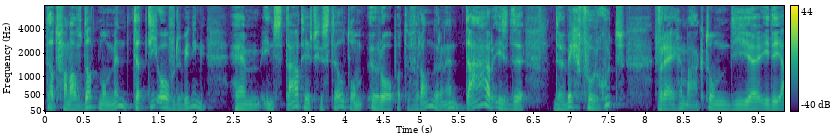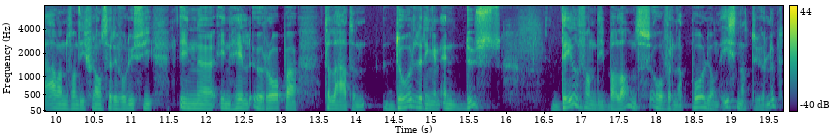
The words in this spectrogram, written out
dat vanaf dat moment, dat die overwinning hem in staat heeft gesteld om Europa te veranderen. En daar is de, de weg voorgoed vrijgemaakt om die uh, idealen van die Franse revolutie in, uh, in heel Europa te laten doordringen. En dus deel van die balans over Napoleon is natuurlijk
